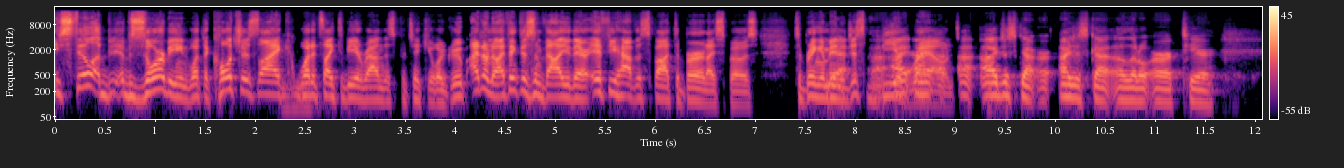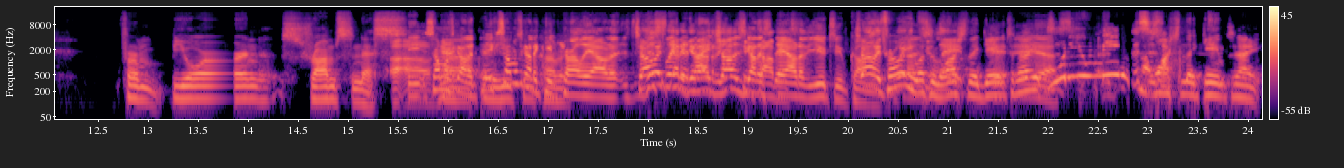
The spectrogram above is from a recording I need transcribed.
he's still absorbing what the culture's like, what it's like to be around this particular group. I don't know. I think there's some value there if you have the spot to burn, I suppose, to bring him yeah, in and just uh, be I, around. I, I, I, just got I just got a little irked here from Bjorn Stromsness. Someone's got to someone's got to keep Charlie out of Charlie's this late at night. Charlie's got to stay out of the YouTube comments. Charlie, Charlie wasn't watching the game tonight. Yeah. What do you mean this is, watching the game tonight?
